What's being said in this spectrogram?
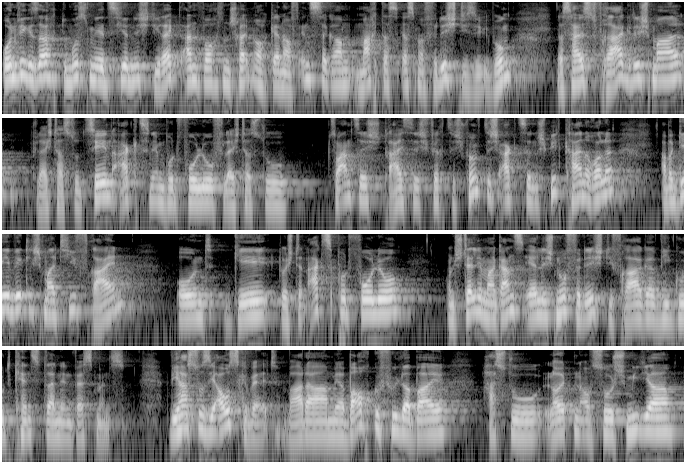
Und wie gesagt, du musst mir jetzt hier nicht direkt antworten, schreib mir auch gerne auf Instagram, mach das erstmal für dich, diese Übung. Das heißt, frage dich mal, vielleicht hast du 10 Aktien im Portfolio, vielleicht hast du 20, 30, 40, 50 Aktien, spielt keine Rolle, aber geh wirklich mal tief rein und geh durch dein Aktienportfolio und stell dir mal ganz ehrlich nur für dich die Frage, wie gut kennst du deine Investments? Wie hast du sie ausgewählt? War da mehr Bauchgefühl dabei? Hast du Leuten auf Social Media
